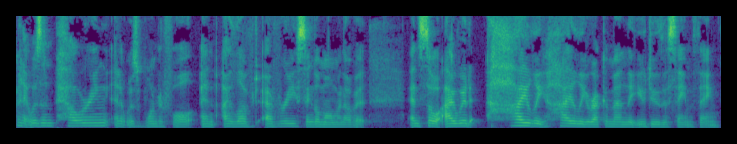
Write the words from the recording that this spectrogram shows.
And it was empowering and it was wonderful. And I loved every single moment of it. And so I would highly, highly recommend that you do the same thing.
